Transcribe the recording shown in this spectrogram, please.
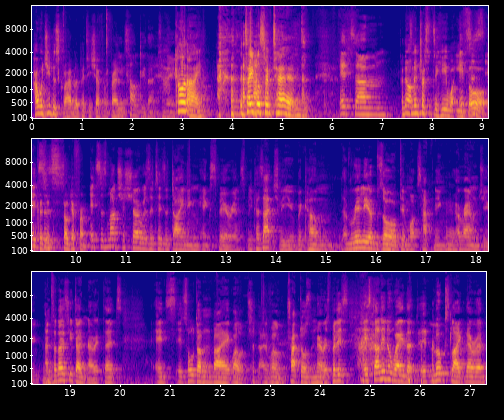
How would you describe Le Petit Chef and Friends? You can't do that to me. Can't I? the tables have turned. It's um, No, I'm interested to hear what you It's thought as- it's because as- it's so different. it's as much a show as it is a dining experience because actually you become really absorbed in what's happening Mm. around you. And for those who don't know it, that's it's it's all done by well well trapdoors and mirrors, but it's it's done in a way that it looks like there are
